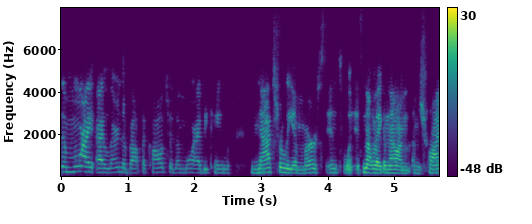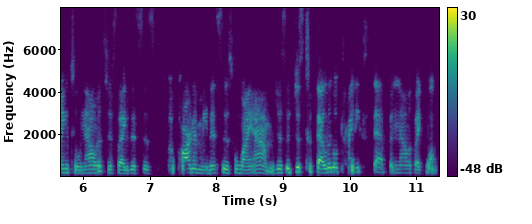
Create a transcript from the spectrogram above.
the more I, I learned about the culture, the more I became naturally immersed into it. It's not like now I'm I'm trying to. Now it's just like this is a part of me. This is who I am. Just it just took that little tiny step, and now it's like well,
